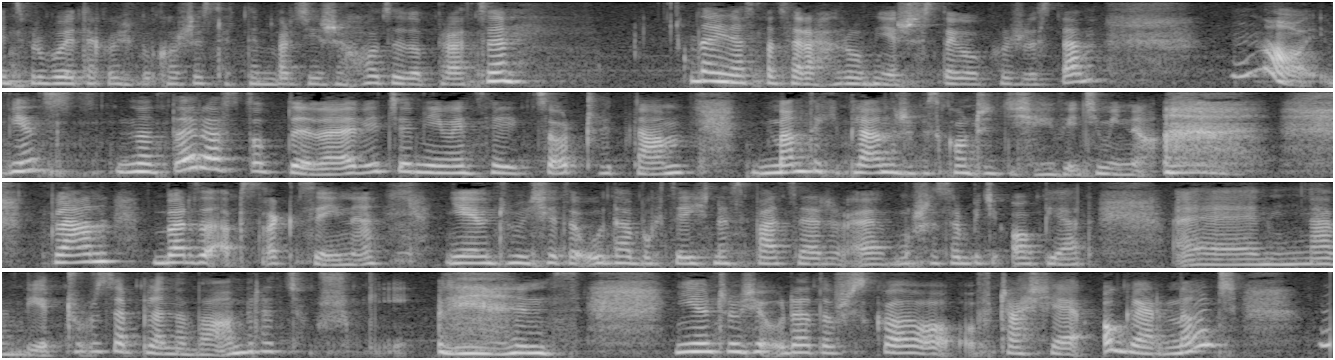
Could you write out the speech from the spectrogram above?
więc próbuję to jakoś wykorzystać, tym bardziej, że chodzę do pracy. No i na spacerach również z tego korzystam. No, więc no teraz to tyle. Wiecie mniej więcej co czytam. Mam taki plan, żeby skończyć dzisiaj Wiedźmina. Plan bardzo abstrakcyjny. Nie wiem, czy mi się to uda, bo chcę iść na spacer, e, muszę zrobić obiad. E, na wieczór zaplanowałam racuszki, więc nie wiem, czy mi się uda to wszystko w czasie ogarnąć, no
